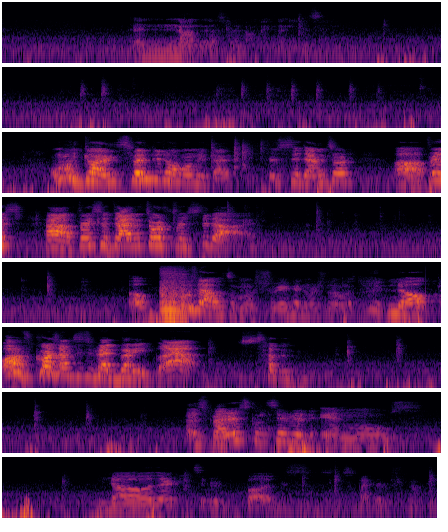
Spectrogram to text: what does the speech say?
And not gonna spend all my money. Oh my god, I spent it all on the die. First the dinosaur. Uh, first, uh, first the dinosaur, first to die. Oh, that was almost true. I can't remember that was. No. Oh, of course I have to spend money. Ah, seven. Are spiders considered animals? No, they're considered bugs. Spiders not.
